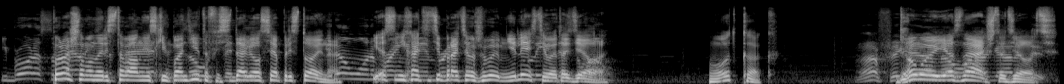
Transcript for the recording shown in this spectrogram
В прошлом он арестовал нескольких бандитов и всегда вел себя пристойно. Если не хотите брать его живым, не лезьте в это дело. Вот как. Думаю, я знаю, что делать.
